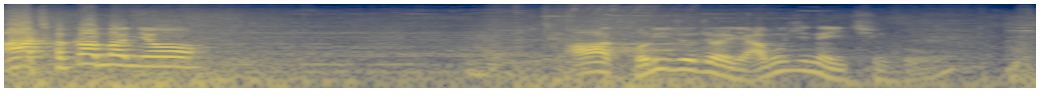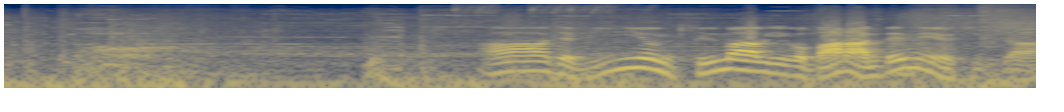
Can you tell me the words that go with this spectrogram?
아 잠깐만요 아 거리 조절 야무지네 이 친구 아 진짜 미니언 길막 이거 말 안되네요 진짜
